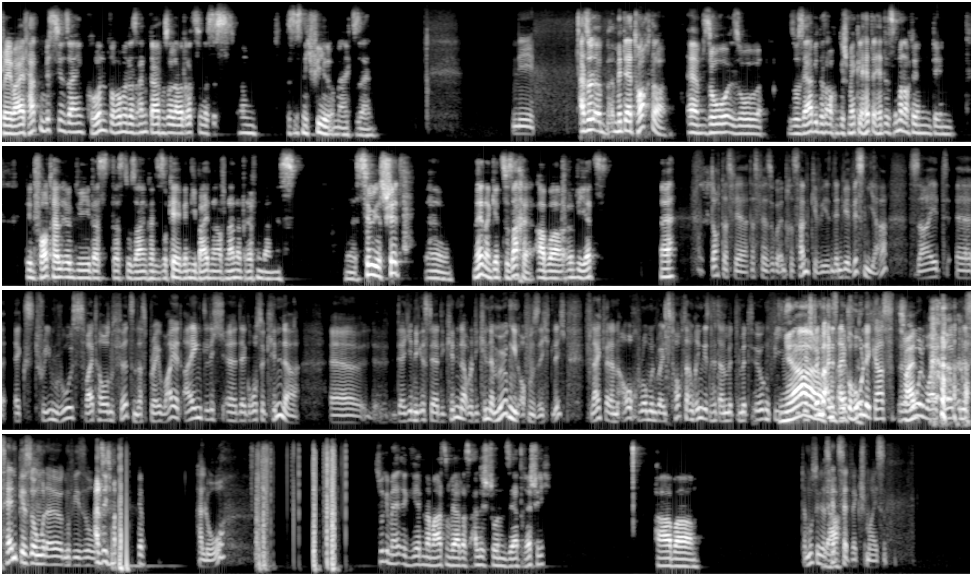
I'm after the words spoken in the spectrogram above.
Bray Wyatt hat ein bisschen seinen Grund, warum er das angreifen soll, aber trotzdem, das ist, ähm, das ist nicht viel, um ehrlich zu sein. Nee. Also äh, mit der Tochter, ähm, so, so, so sehr wie das auch ein Geschmäckle hätte, hätte es immer noch den, den, den Vorteil irgendwie, dass, dass du sagen könntest, okay, wenn die beiden dann aufeinandertreffen, dann ist äh, serious shit. Äh, ne, dann geht's zur Sache. Aber irgendwie jetzt, äh, doch, das wäre das wär sogar interessant gewesen, denn wir wissen ja seit äh, Extreme Rules 2014, dass Bray Wyatt eigentlich äh, der große Kinder, äh, derjenige ist, der die Kinder oder die Kinder mögen ihn offensichtlich. Vielleicht wäre dann auch Roman Reigns Tochter am Ring gewesen, hätte dann mit, mit irgendwie ja, der Stimme eines Alkoholikers ich mein, Whole White World in his Hand gesungen oder irgendwie so. Also ich meine. Hallo? Zugegebenermaßen wäre das alles schon sehr dreschig. Aber. Da musst du das ja. Headset wegschmeißen.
